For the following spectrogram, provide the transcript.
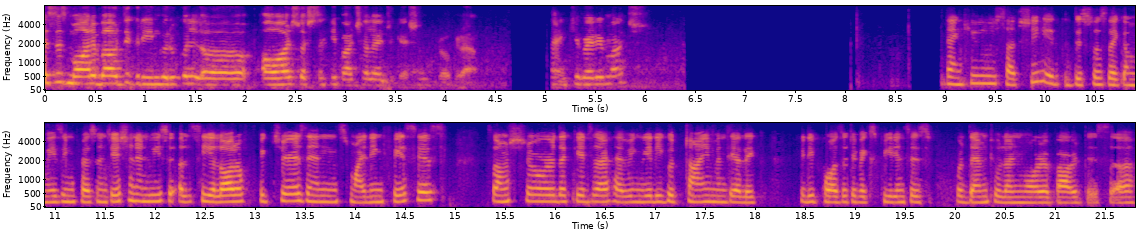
this is more about the green gurukul uh, or swachhta ki education program thank you very much Thank you, Sakshi. This was like amazing presentation and we see a lot of pictures and smiling faces. So I'm sure the kids are having really good time and they're like really positive experiences for them to learn more about this uh,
